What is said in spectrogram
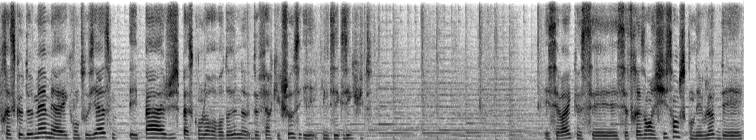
presque d'eux-mêmes et avec enthousiasme, et pas juste parce qu'on leur ordonne de faire quelque chose et qu'ils exécutent. Et c'est vrai que c'est très enrichissant parce qu'on développe des,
